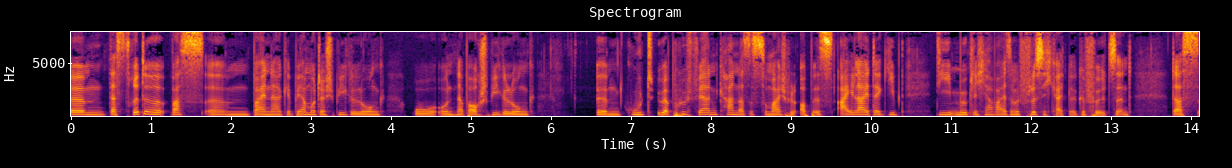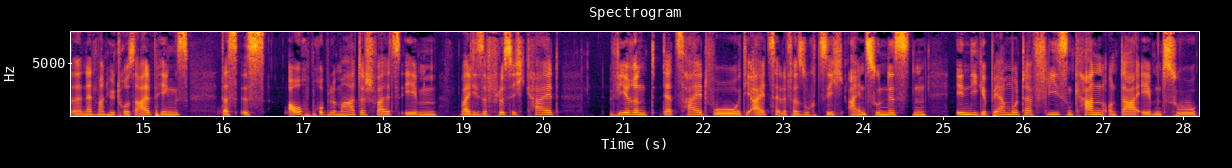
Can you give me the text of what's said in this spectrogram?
Ähm, das dritte, was ähm, bei einer Gebärmutterspiegelung und einer Bauchspiegelung ähm, gut überprüft werden kann, das ist zum Beispiel, ob es Eileiter gibt, die möglicherweise mit Flüssigkeit gefüllt sind. Das äh, nennt man Hydrosalpings. Das ist auch problematisch, weil es eben, weil diese Flüssigkeit während der Zeit, wo die Eizelle versucht, sich einzunisten, in die Gebärmutter fließen kann und da eben zu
